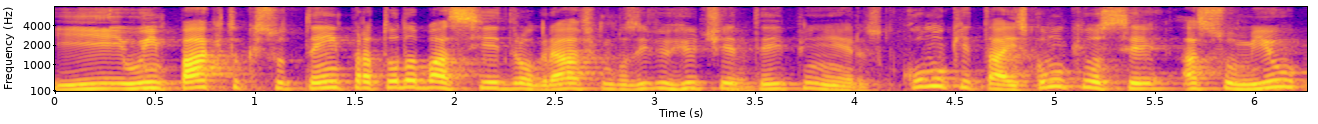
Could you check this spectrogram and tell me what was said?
e o impacto que isso tem para toda a bacia hidrográfica, inclusive o Rio Tietê e Pinheiros. Como que está isso? Como que você assumiu?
